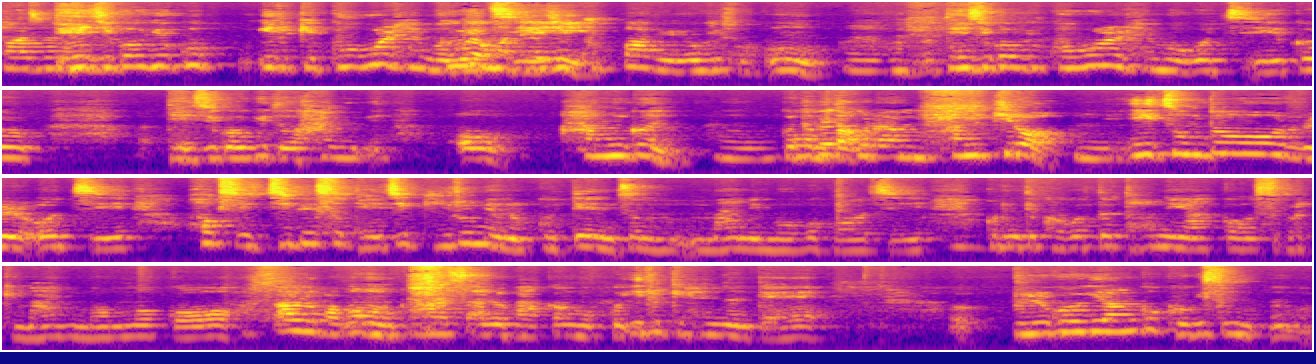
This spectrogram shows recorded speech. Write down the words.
맞아. 돼지고기 국 이렇게 국을 해 그게 먹었지. 돼지 국밥이에요 여기서. 어, 음. 돼지고기 국을 해 먹었지. 그 돼지고기도 한, 어, 한 근, 음, 그다음에 또 500g. 한 키로. 음. 이 정도를 얻지. 혹시 집에서 돼지 기르면은 그때는 좀 많이 먹어보지. 그런데 그것도 돈이 아까워서 그렇게 많이 못 먹고, 쌀로 바꿔 어, 먹고. 다 쌀로 바꿔 먹고 이렇게 했는데, 어, 불고기란 거 거기서 어,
